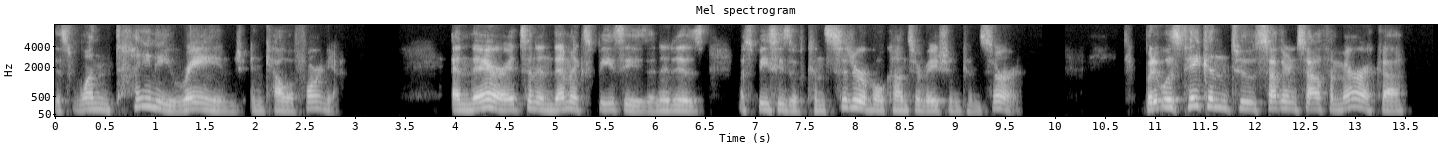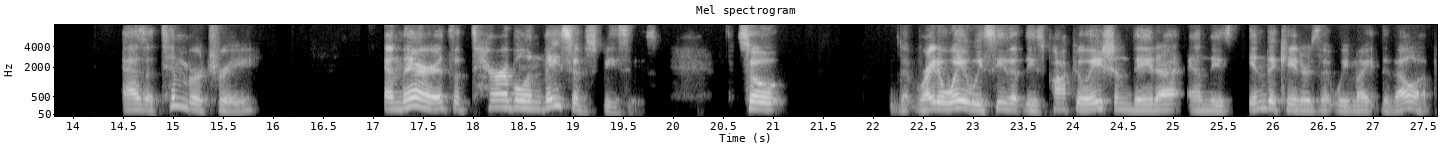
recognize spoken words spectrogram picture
this one tiny range in California. And there it's an endemic species and it is a species of considerable conservation concern. But it was taken to southern South America as a timber tree. And there it's a terrible invasive species. So that right away we see that these population data and these indicators that we might develop,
